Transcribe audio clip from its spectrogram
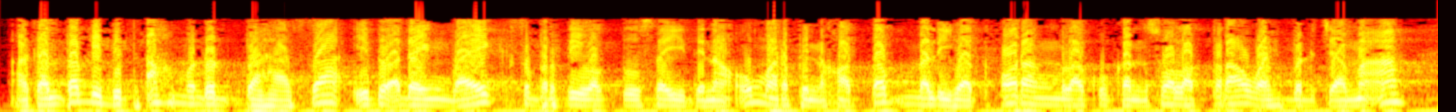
Akan tapi bid'ah menurut bahasa itu ada yang baik seperti waktu Sayyidina Umar bin Khattab melihat orang melakukan sholat tarawih berjamaah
